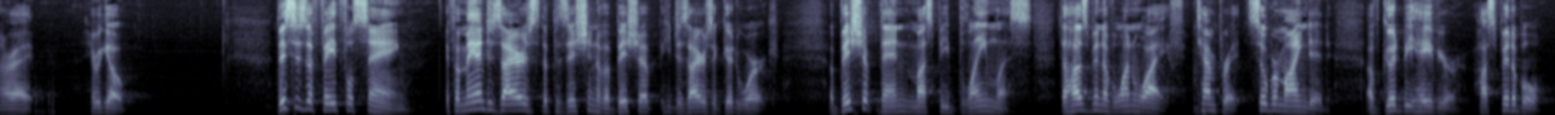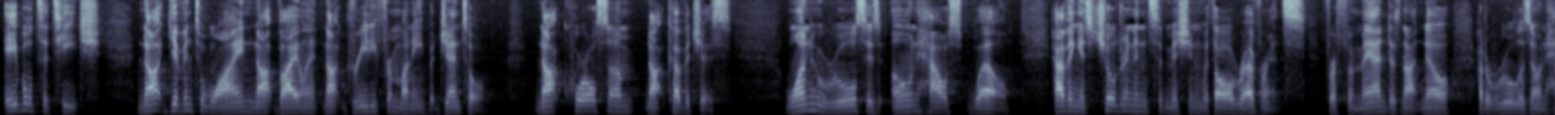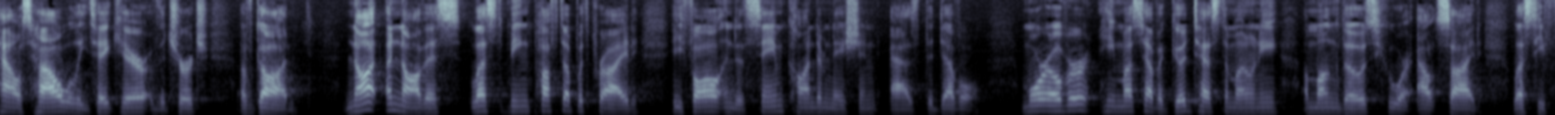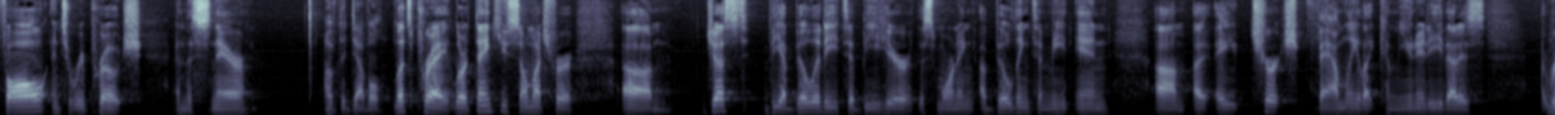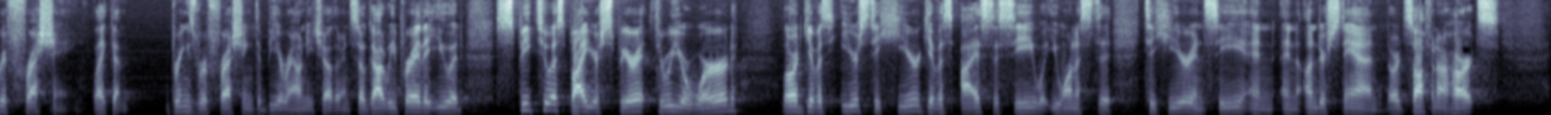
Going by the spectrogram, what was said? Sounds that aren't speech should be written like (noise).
All right, here we go. This is a faithful saying. If a man desires the position of a bishop, he desires a good work. A bishop then must be blameless, the husband of one wife, temperate, sober minded, of good behavior, hospitable, able to teach, not given to wine, not violent, not greedy for money, but gentle, not quarrelsome, not covetous, one who rules his own house well, having his children in submission with all reverence. For if a man does not know how to rule his own house, how will he take care of the church of God? Not a novice, lest being puffed up with pride, he fall into the same condemnation as the devil. Moreover, he must have a good testimony among those who are outside, lest he fall into reproach and the snare of the devil. Let's pray. Lord, thank you so much for um, just the ability to be here this morning, a building to meet in, um, a, a church family, like community that is refreshing, like that brings refreshing to be around each other. And so, God, we pray that you would speak to us by your Spirit through your word. Lord, give us ears to hear, give us eyes to see what you want us to, to hear and see and, and understand. Lord, soften our hearts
